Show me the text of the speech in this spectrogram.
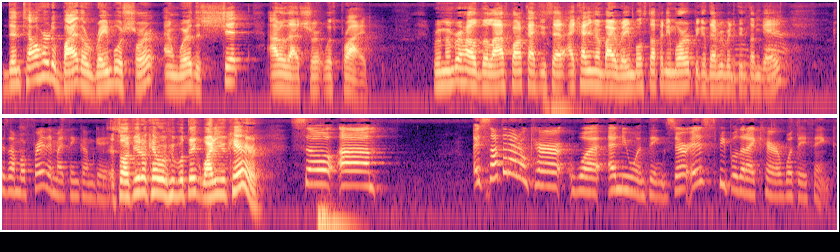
then tell her to buy the rainbow shirt and wear the shit out of that shirt with pride. Remember how the last podcast you said I can't even buy rainbow stuff anymore because everybody thinks I'm gay. Because I'm afraid they might think I'm gay. So if you don't care what people think, why do you care? So, um, it's not that I don't care what anyone thinks. There is people that I care what they think.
